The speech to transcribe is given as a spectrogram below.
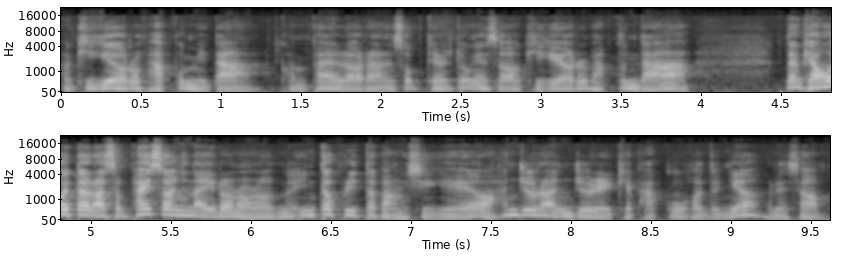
어, 기계어로 바꿉니다. 컴파일러라는 소프트웨어를 통해서 기계어를 바꾼다. 그다음 경우에 따라서 파이썬이나 이런 언어는 인터프리터 방식이에요. 한 줄 한 줄 이렇게 바꾸거든요. 그래서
